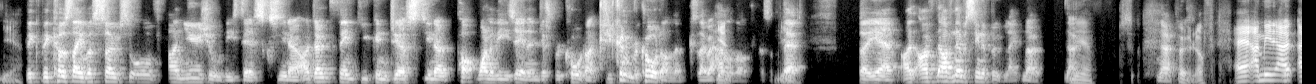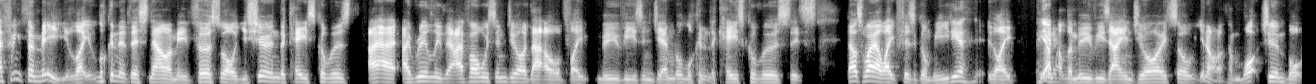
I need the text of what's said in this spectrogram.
yeah. Because they were so sort of unusual, these discs, you know, I don't think you can just, you know, pop one of these in and just record on because you couldn't record on them because they were yeah. analog. Yeah. So yeah, I, have I've never seen a bootleg. No, no. Yeah. No, fair enough. Uh, I mean, I, I, think for me, like looking at this now, I mean, first of all, you're sharing the case covers. I, I really, I've always enjoyed that of like movies in general. Looking at the case covers, it's that's why I like physical media, like picking out the movies I enjoy. So you know, I can watch them, but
